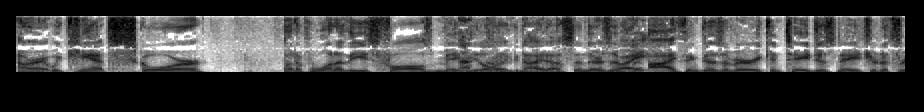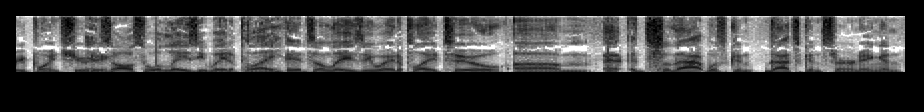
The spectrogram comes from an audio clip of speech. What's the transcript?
all right, we can't score but if one of these falls, maybe it'll ignite us. And there's a, right. I think there's a very contagious nature to three point shooting. It's also a lazy way to play. It's a lazy way to play too. Um, so that was con- that's concerning. And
